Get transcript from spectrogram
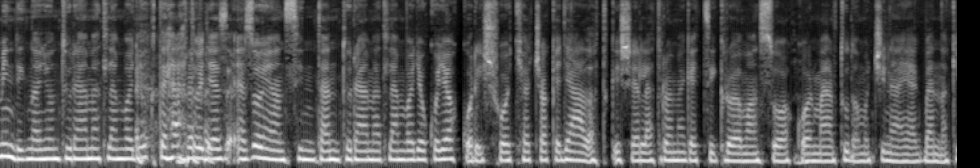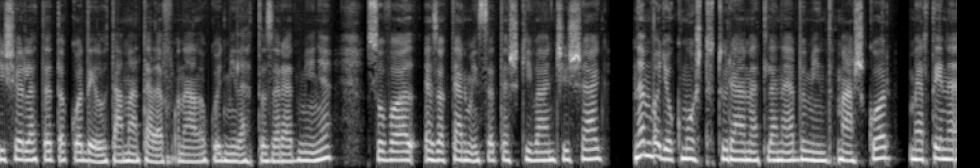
Mindig nagyon türelmetlen vagyok, tehát hogy ez, ez olyan szinten türelmetlen vagyok, hogy akkor is, hogyha csak egy állatkísérletről, meg egy cikről van szó, akkor már tudom, hogy csinálják benne a kísérletet, akkor délután már telefonálok, hogy mi lett az eredménye. Szóval ez a természetes kíváncsiság. Nem vagyok most türelmetlenebb, mint máskor, mert én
